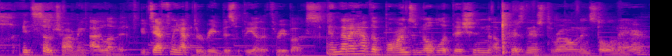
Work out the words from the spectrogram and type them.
it's so charming. I love it. You definitely have to read this with the other three books. And then I have the Barnes & Noble edition of Prisoner's Throne and Stolen Air,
